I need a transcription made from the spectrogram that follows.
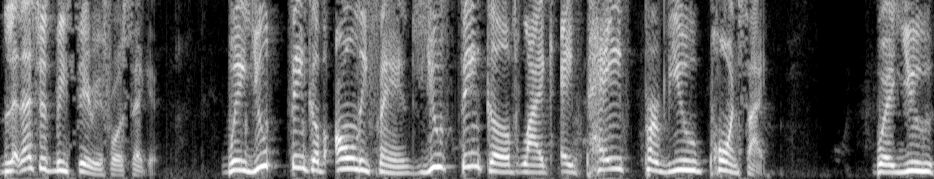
Let, let's just be serious for a second. When you think of OnlyFans, you think of like a pay per view porn site where you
